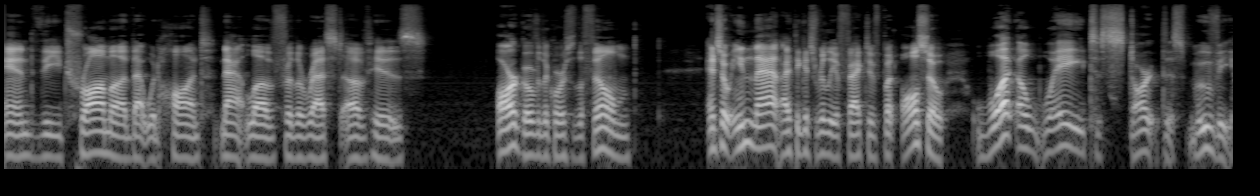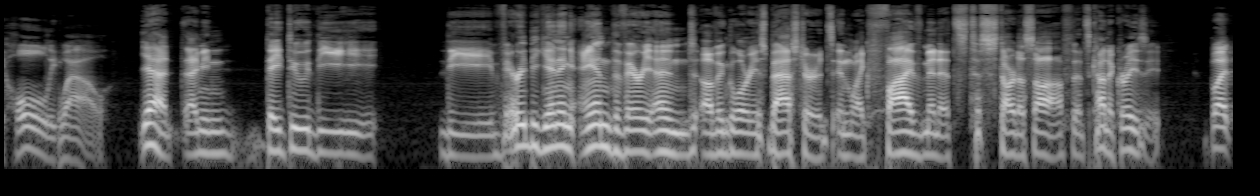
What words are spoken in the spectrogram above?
and the trauma that would haunt Nat Love for the rest of his arc over the course of the film. And so in that I think it's really effective, but also what a way to start this movie. Holy wow. Yeah, I mean, they do the the very beginning and the very end of Inglourious Basterds in like five minutes to start us off. That's kind of crazy. But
